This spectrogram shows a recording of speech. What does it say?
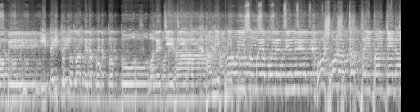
হবে? এটাই তো তোমাদের বক্তব্য বলে জি হ্যাঁ হানিফা ওই সময় বলেছিলেন, ও সোনার চাঁদ ভাই বাপজিরা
